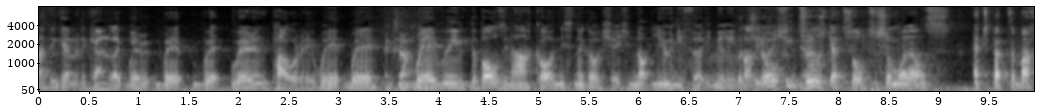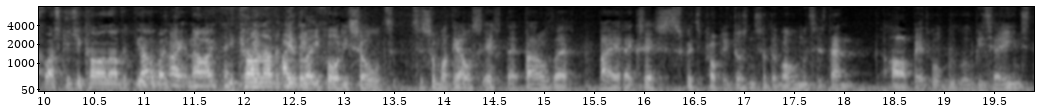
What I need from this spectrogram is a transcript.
I think Everton are kind of like we're we're we're, we're in power here. We're we're Exactly. we're we the ball's in our court in this negotiation, not you and your thirty million But you know, if he valuation. does get sold to someone else, expect a backlash because you can't have it the no, other way. I, no, I think You can't I, have it the I other think way. before he sold to somebody else, if that, that other buyer exists, which probably doesn't at the moment, is then our bid will be, will be changed.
